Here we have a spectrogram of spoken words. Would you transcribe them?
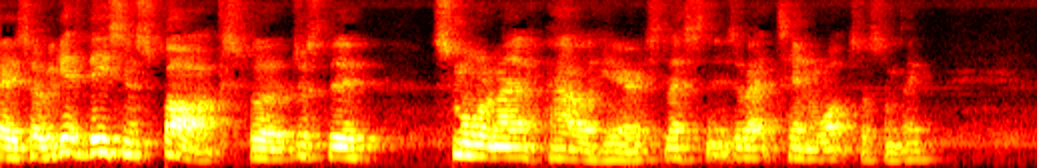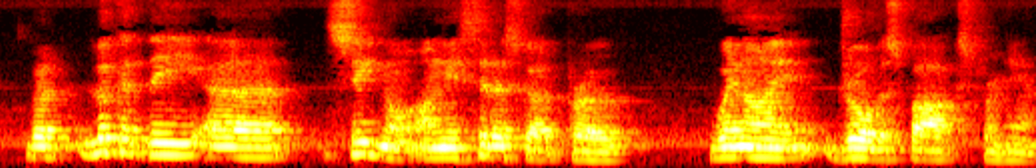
Okay, so we get decent sparks for just the small amount of power here. It's less than, it's about 10 watts or something. But look at the uh, signal on the oscilloscope probe when I draw the sparks from here.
